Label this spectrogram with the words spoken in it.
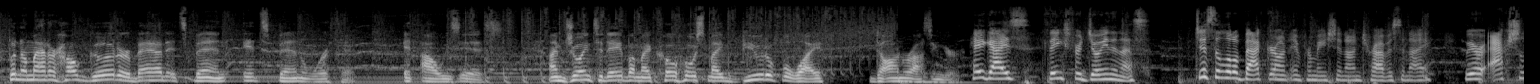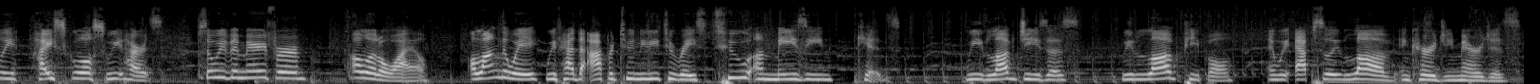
But no matter how good or bad it's been, it's been worth it. It always is. I'm joined today by my co host, my beautiful wife, Dawn Rosinger. Hey guys, thanks for joining us. Just a little background information on Travis and I. We are actually high school sweethearts. So we've been married for a little while. Along the way, we've had the opportunity to raise two amazing kids. We love Jesus, we love people, and we absolutely love encouraging marriages.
